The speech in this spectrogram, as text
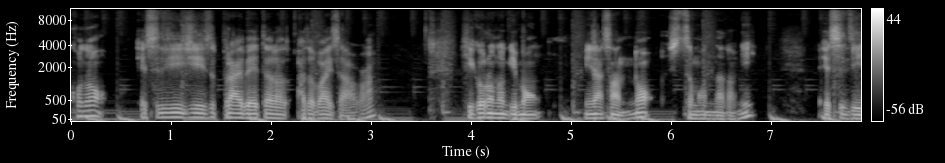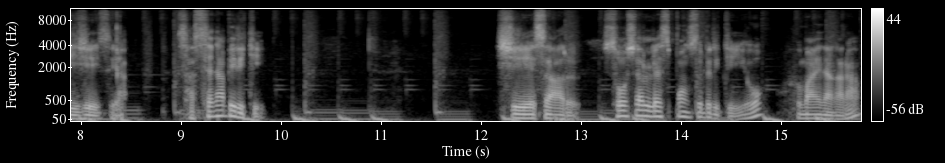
この SDGs Private Advisor は日頃の疑問、皆さんの質問などに SDGs やサステナビリティ、CSR、 social responsibility を踏まえながら、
